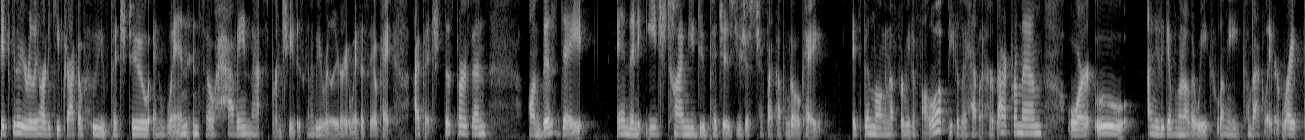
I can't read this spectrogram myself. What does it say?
it's going to be really hard to keep track of who you've pitched to and when. And so having that spreadsheet is going to be a really great way to say okay i pitched this person on this date and then each time you do pitches you just check back up and go okay it's been long enough for me to follow up because I haven't heard back from them, or, ooh, I need to give them another week. Let me come back later, right?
